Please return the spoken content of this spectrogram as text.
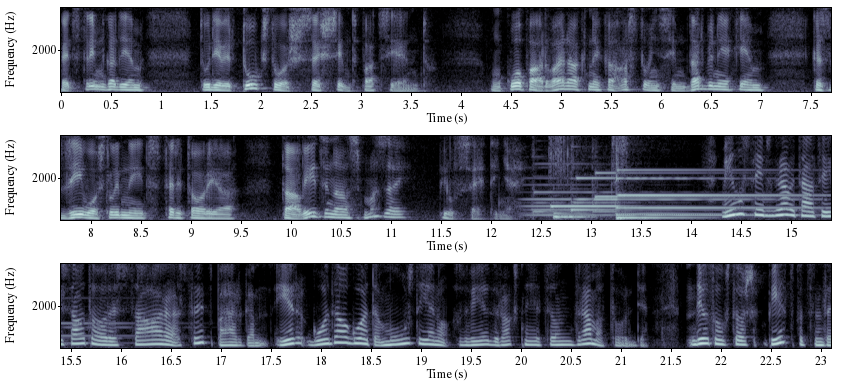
Pēc trim gadiem tur jau ir 1600 pacientu, un kopā ar vairāk nekā 800 darbiniekiem, kas dzīvo slimnīcas teritorijā, tā līdzinās mazai pilsētiņai. Mīlestības gravitācijas autore Sāra Stritsberga ir godalgota mūsdienu zviedru rakstniece un dramaturģe. 2015.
